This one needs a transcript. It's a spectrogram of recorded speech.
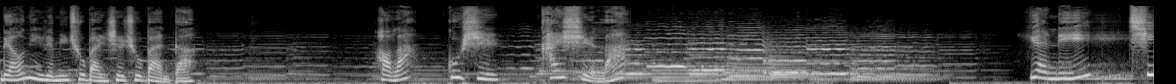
辽宁人民出版社出版的。好啦，故事开始啦！远离亲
